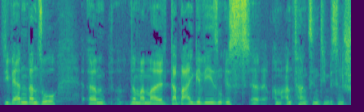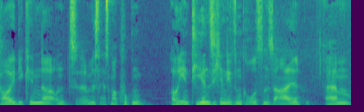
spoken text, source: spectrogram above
sie werden dann so ähm, wenn man mal dabei gewesen ist, äh, am Anfang sind sie ein bisschen scheu, die Kinder, und äh, müssen erst mal gucken, orientieren sich in diesem großen Saal. Ähm,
